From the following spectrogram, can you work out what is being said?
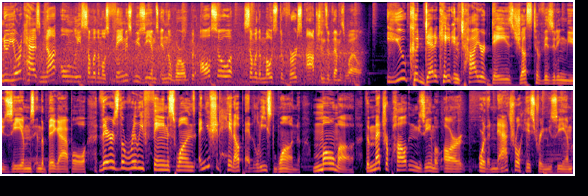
New York has not only some of the most famous museums in the world, but also some of the most diverse options of them as well. You could dedicate entire days just to visiting museums in the Big Apple. There's the really famous ones, and you should hit up at least one. MoMA, the Metropolitan Museum of Art, or the Natural History Museum.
